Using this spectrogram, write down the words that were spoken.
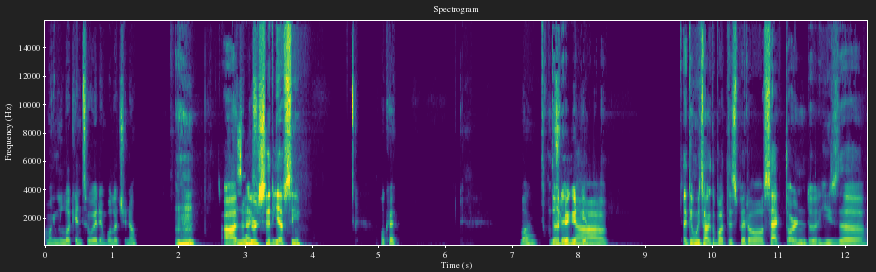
I'm going to look into it, and we'll let you know." Mm-hmm. Uh, New nice. York City FC. Okay. Well, dude, and, uh, I think we talked about this, but uh, Zach Thornton, dude, he's the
